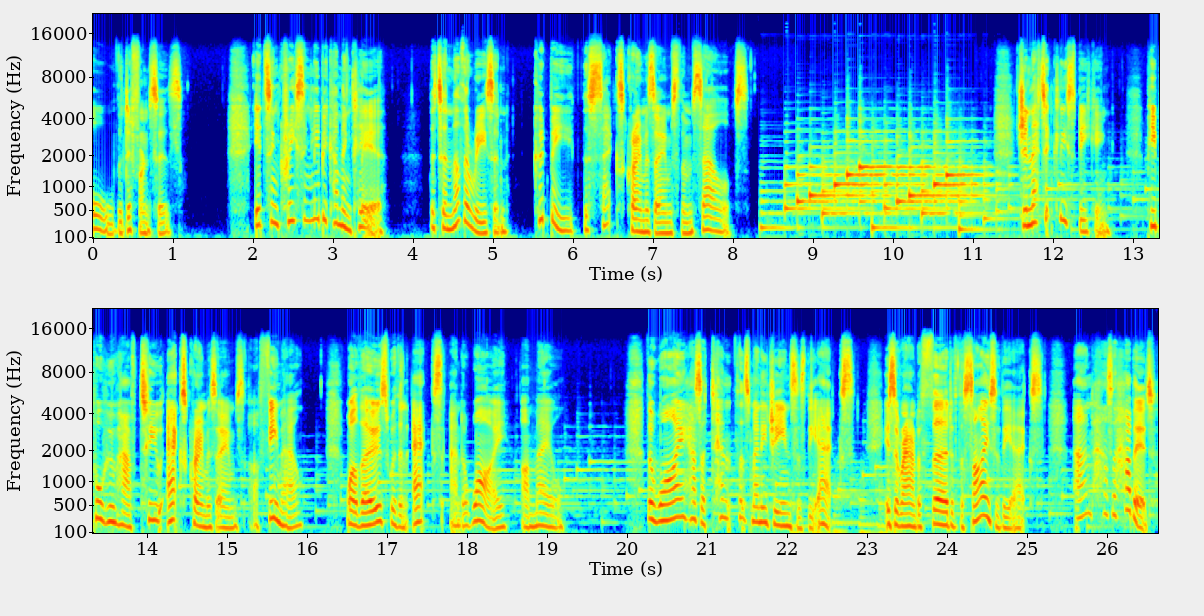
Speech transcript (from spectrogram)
all the differences. It's increasingly becoming clear that another reason could be the sex chromosomes themselves. Genetically speaking, people who have two X chromosomes are female, while those with an X and a Y are male. The Y has a tenth as many genes as the X, is around a third of the size of the X, and has a habit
